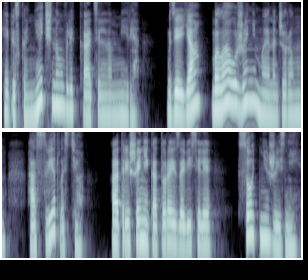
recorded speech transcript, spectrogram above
и бесконечно увлекательном мире, где я была уже не менеджером, а светлостью, от решений которой зависели сотни жизней.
